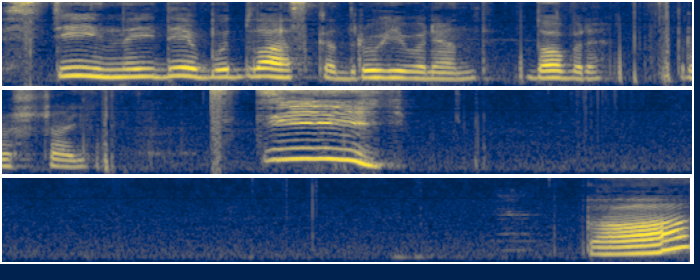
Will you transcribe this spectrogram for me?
Стій, не йди, будь ласка, другий варіант. Добре, прощай. Стій! А?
